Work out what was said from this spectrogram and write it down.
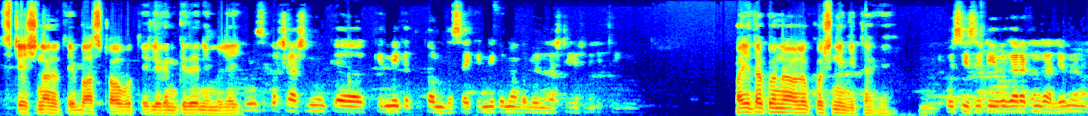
ਸਟੇਸ਼ਨਾਂ ਦੇ ਉੱਤੇ ਬੱਸ ਸਟਾਪ ਉੱਤੇ ਲੇਕਿਨ ਕਿਤੇ ਨਹੀਂ ਮਿਲਿਆ ਜੀ। ਪੁਲਿਸ ਪ੍ਰਸ਼ਾਸਨ ਨੂੰ ਕਿ- ਕਿੰਨੀ ਕੁ ਤੁਹਾਨੂੰ ਦੱਸਿਆ? ਕਿੰਨੀ ਕੁ ਉਹਨਾਂ ਵੱਲੋਂ ਇਨਵੈਸਟੀਗੇਸ਼ਨ ਕੀਤੀ ਗਈ? ਅਜੇ ਤੱਕ ਉਹਨਾਂ ਵੱਲੋਂ ਕੁਝ ਨਹੀਂ ਕੀਤਾ ਗਿਆ। ਹਮ, ਕੋਈ ਸੀਸੀਟੀਵੀ ਵਗੈਰਾ ਖੰਗਾਲੇ ਉਹਨਾਂ ਨੇ?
